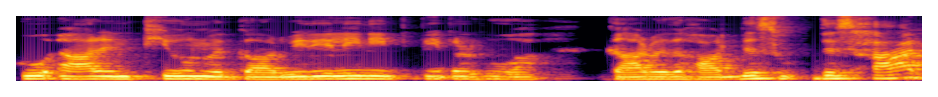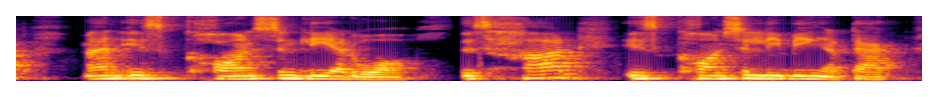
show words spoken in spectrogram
who are in tune with God. We really need people who are guard with the heart. This this heart, man, is constantly at war. This heart is constantly being attacked.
